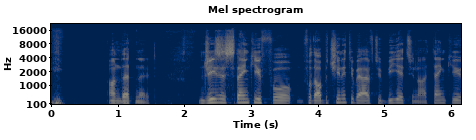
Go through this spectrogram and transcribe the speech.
On that note, Jesus, thank you for, for the opportunity we have to be here tonight. Thank you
